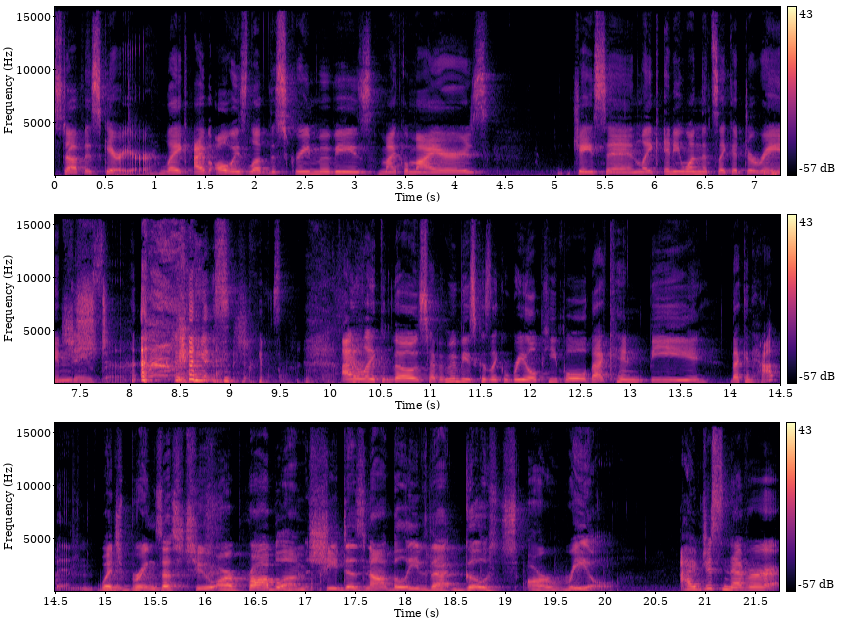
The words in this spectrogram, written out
stuff is scarier. Like I've always loved the Scream movies, Michael Myers, Jason, like anyone that's like a deranged. I like those type of movies because like real people that can be that can happen. Which brings us to our problem. She does not believe that ghosts are real. I've just never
